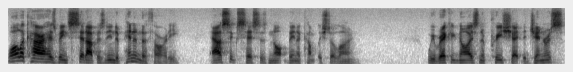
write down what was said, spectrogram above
While ACARA has been set up as an independent authority, our success has not been accomplished alone. We recognise and appreciate the generous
